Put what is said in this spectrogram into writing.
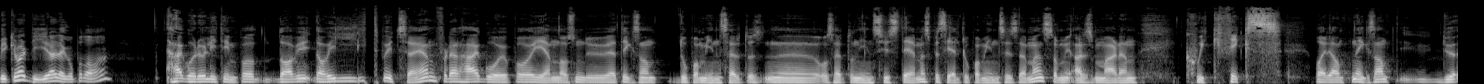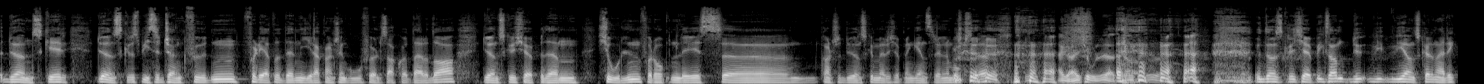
Hvilke verdier er det går på da? Her går det jo litt inn på, Da er vi, da er vi litt på utsida igjen. For det her går jo på igjen, da, som du vet, ikke sant, dopamin- og serotoninsystemet, spesielt dopaminsystemet, som er, som er den quick fix varianten. ikke sant? Du, du, ønsker, du, ønsker, å spise junkfooden fordi at den gir deg kanskje en god følelse akkurat der og da. Du ønsker å kjøpe den kjolen, forhåpentligvis øh, Kanskje du ønsker mer å kjøpe en genser eller en bukse? jeg er glad i kjoler, jeg. du ønsker å kjøpe, ikke sant? Du, vi, vi, ønsker den derre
